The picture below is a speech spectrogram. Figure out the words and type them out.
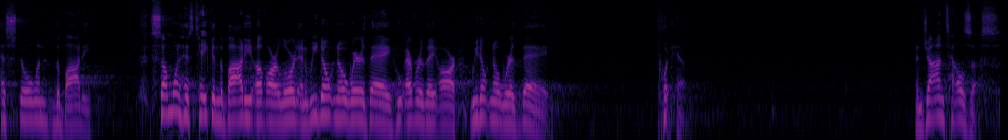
has stolen the body. Someone has taken the body of our Lord, and we don't know where they, whoever they are, we don't know where they put him. And John tells us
